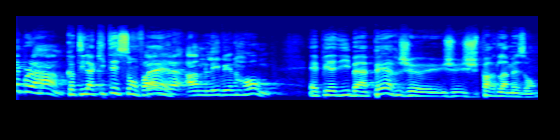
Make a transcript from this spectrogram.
Abraham. Quand il a quitté son Father, père, I'm leaving home. et puis il a dit Ben, père, je, je, je pars de la maison.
